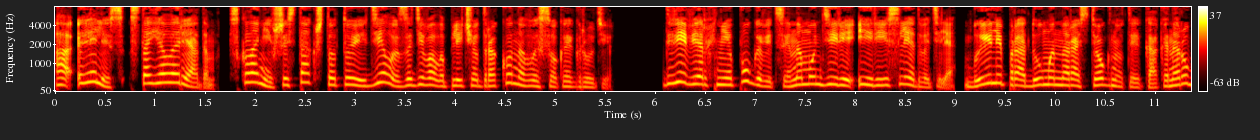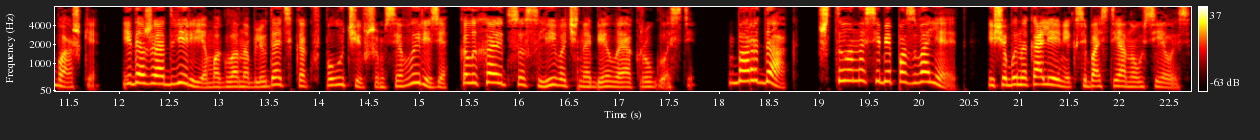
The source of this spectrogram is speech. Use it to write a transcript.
а Элис стояла рядом, склонившись так, что то и дело задевало плечо дракона высокой грудью. Две верхние пуговицы на мундире Ири-исследователя были продуманно расстегнуты, как и на рубашке. И даже от двери я могла наблюдать, как в получившемся вырезе колыхаются сливочно-белые округлости. Бардак! Что она себе позволяет? Еще бы на колени к Себастьяну уселась.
